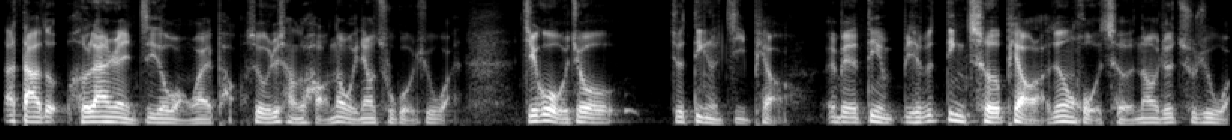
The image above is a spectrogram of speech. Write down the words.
那大家都荷兰人你自己都往外跑，所以我就想说，好，那我一定要出国去玩。结果我就就订了机票，呃，不是订，也不是订车票了，这种火车，那我就出去玩。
